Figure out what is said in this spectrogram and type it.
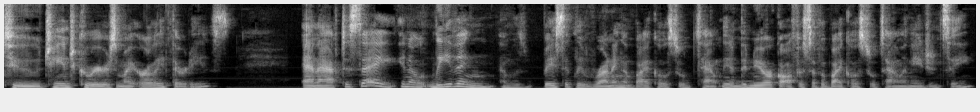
to change careers in my early 30s and I have to say, you know, leaving, I was basically running a bicoastal talent, you know, the New York office of a bicoastal talent agency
